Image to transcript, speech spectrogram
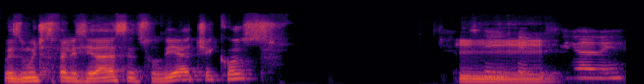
pues muchas felicidades en su día, chicos. Y... Sí, felicidades.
